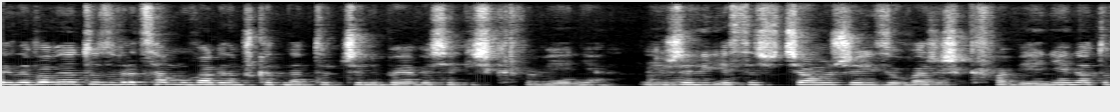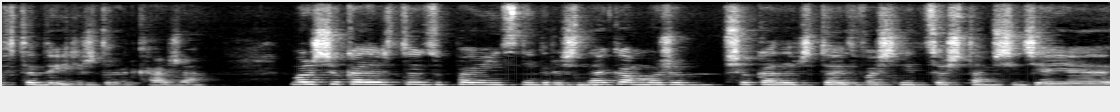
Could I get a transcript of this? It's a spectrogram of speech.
Tak naprawdę to zwracam uwagę na przykład na to, czy nie pojawia się jakieś krwawienie. Mhm. Jeżeli jesteś w ciąży i zauważysz krwawienie, no to wtedy idziesz do lekarza. Może się okazać, że to jest zupełnie nic niegroźnego, może się okazać, że to jest właśnie coś tam się dzieje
